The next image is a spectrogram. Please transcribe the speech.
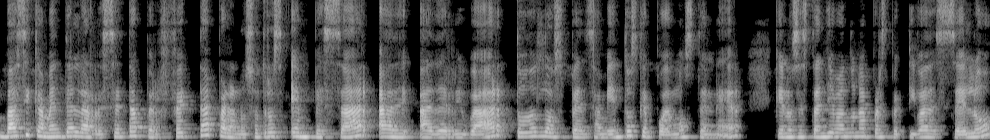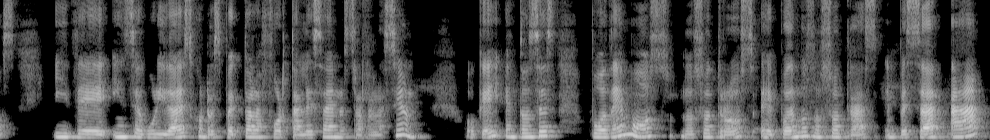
básicamente la receta perfecta para nosotros empezar a, derribar todos los pensamientos que podemos tener que nos están llevando una perspectiva de celos y de inseguridades con respecto a la fortaleza de nuestra relación. ¿Ok? Entonces, podemos nosotros, eh, podemos nosotras empezar a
